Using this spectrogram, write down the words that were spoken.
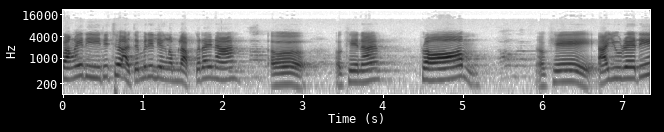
ฟังให้ดีที่เชื่ออาจจะไม่ได้เรียงลำดับก็ได้นะ เออโอเคนะ พร้อม โอเค are you ready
